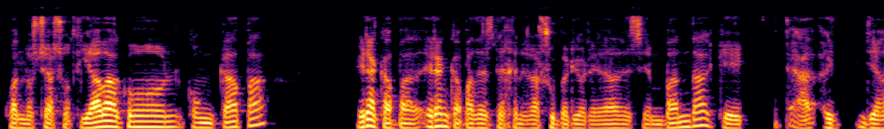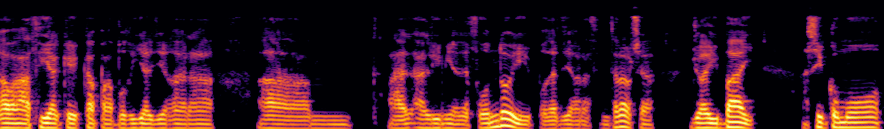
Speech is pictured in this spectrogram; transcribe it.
cuando se asociaba con, con Capa, era eran capaces de generar superioridades en banda que eh, llegaba, hacía que Capa podía llegar a, a, línea de fondo y poder llegar a centrar. O sea, yo ahí vai, así como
